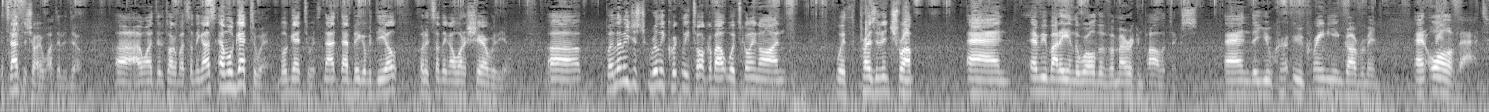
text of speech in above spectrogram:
it's not the show I wanted to do. Uh, I wanted to talk about something else, and we'll get to it. We'll get to it. It's not that big of a deal, but it's something I want to share with you. Uh, but let me just really quickly talk about what's going on with President Trump and everybody in the world of American politics and the Uk- Ukrainian government and all of that.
